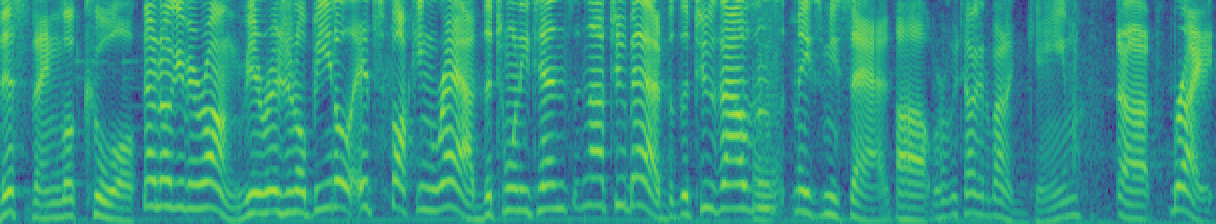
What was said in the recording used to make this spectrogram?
this thing look cool. Now don't get me wrong, the original Beetle, it's fucking rad. The 2010s, not too bad, but the 2000s makes me sad. Uh, weren't we talking about a game? Uh, right.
